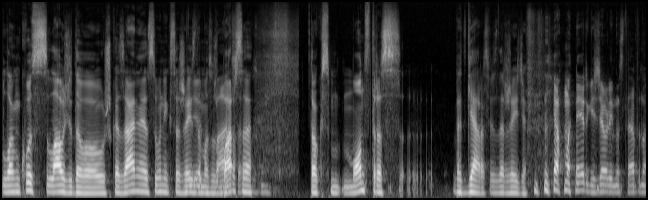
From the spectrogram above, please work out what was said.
lankus laužydavo už Kazanės, Uniksą žaisdamas už Barsą. Toks monstras Bet geras vis dar žaidžia. ja, mane irgi žiauriai nustebino.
